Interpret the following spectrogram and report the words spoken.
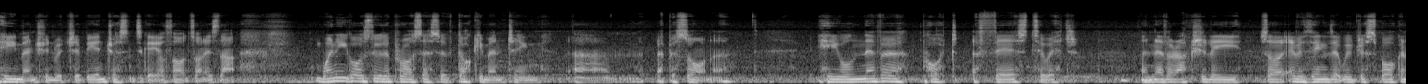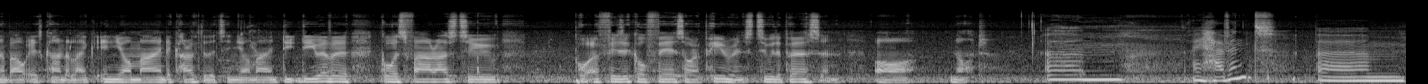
he mentioned, which would be interesting to get your thoughts on, is that when he goes through the process of documenting um, a persona, he will never put a face to it and never actually so everything that we've just spoken about is kind of like in your mind a character that's in your mind do, do you ever go as far as to put a physical face or appearance to the person or not Um, I haven't. Um,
